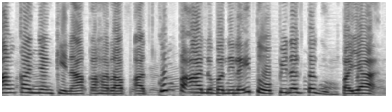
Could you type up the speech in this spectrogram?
ang kanyang kinakaharap at kung paano ba nila ito pinagtagumpayan.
